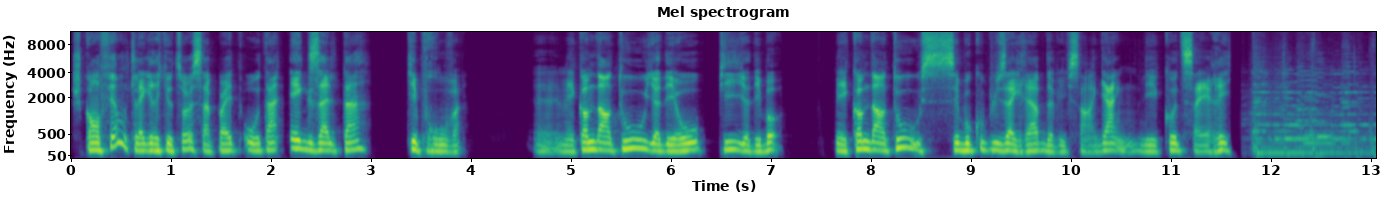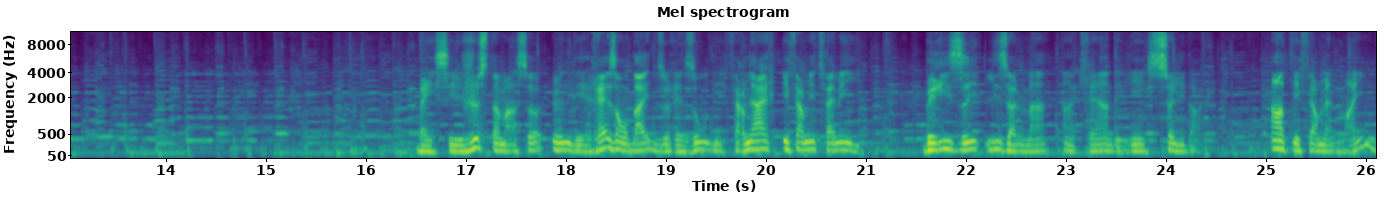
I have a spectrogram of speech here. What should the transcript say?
je confirme que l'agriculture, ça peut être autant exaltant qu'éprouvant. Euh, mais comme dans tout, il y a des hauts, puis il y a des bas. Mais comme dans tout, c'est beaucoup plus agréable de vivre sans gang, les coudes serrés. Ben, c'est justement ça, une des raisons d'être du réseau des fermières et fermiers de famille. Briser l'isolement en créant des liens solidaires entre les fermes elles-mêmes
